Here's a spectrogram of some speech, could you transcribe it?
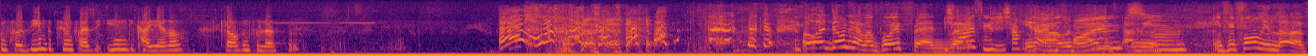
und für sie bzw. ihn die Karriere laufen zu lassen? well, I don't have a boyfriend. Ich weiß nicht, ich habe keinen know, Freund. I mean, if you fall in love.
